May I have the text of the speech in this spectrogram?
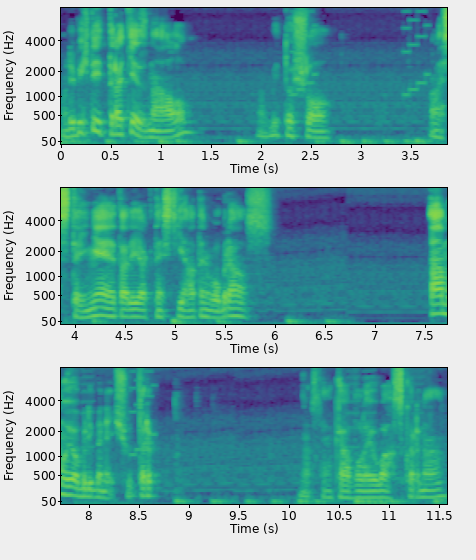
No, kdybych ty tratě znal, tak by to šlo. Ale stejně je tady, jak nestíhá ten obraz. A můj oblíbený shooter. Vlastně nějaká volejová skvrna.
